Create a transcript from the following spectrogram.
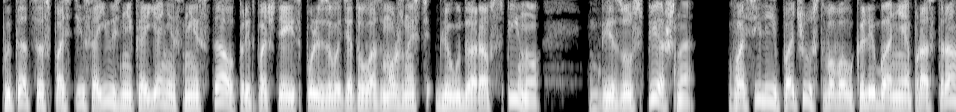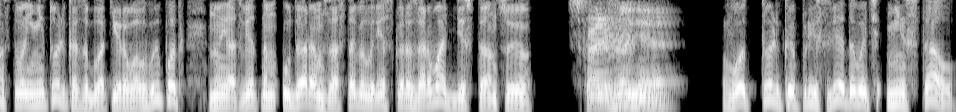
Пытаться спасти союзника Янис не стал, предпочтя использовать эту возможность для удара в спину. Безуспешно. Василий почувствовал колебания пространства и не только заблокировал выпад, но и ответным ударом заставил резко разорвать дистанцию. «Скольжение!» Вот только преследовать не стал,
